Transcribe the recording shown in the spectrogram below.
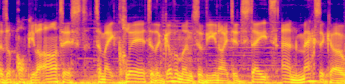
as a popular artist to make clear to the governments of the United States and Mexico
